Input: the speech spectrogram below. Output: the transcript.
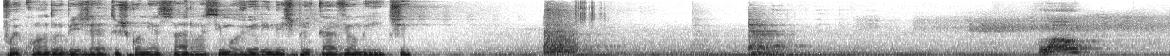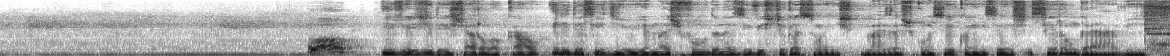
Foi quando objetos começaram a se mover inexplicavelmente. Hello? Hello? Em vez de deixar o local, ele decidiu ir mais fundo nas investigações, mas as consequências serão graves.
